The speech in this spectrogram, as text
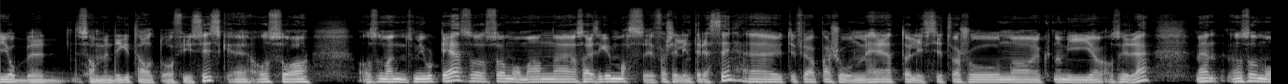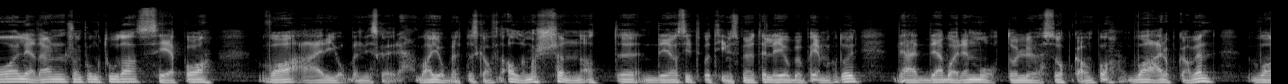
jobbe sammen digitalt og fysisk. Uh, og så, og så når man har gjort det, så, så, man, uh, så, er det sikkert masse forskjellige interesser. Ut ifra personlighet og livssituasjon og økonomi osv. Men så må lederen som punkt to da se på hva er jobben vi skal gjøre? Hva er jobbens beskaffenhet? Alle må skjønne at eh, det å sitte på Teams-møte eller jobbe på hjemmekontor, det er, det er, bare en måte å løse oppgaven på. Hva er oppgaven? Hva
